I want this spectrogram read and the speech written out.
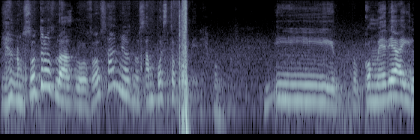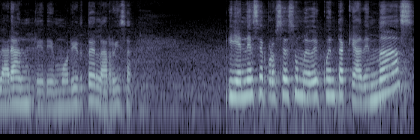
Y a nosotros las, los dos años nos han puesto comedia. Y comedia hilarante, de morirte de la risa. Y en ese proceso me doy cuenta que además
